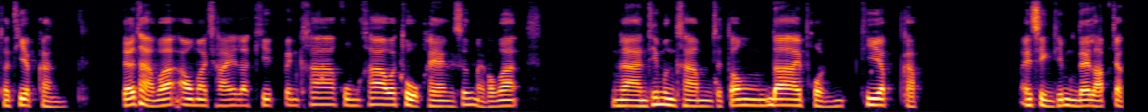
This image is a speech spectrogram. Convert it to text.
ถ้าเทียบกันแต่ถ้าถามว่าเอามาใช้แล้วคิดเป็นค่าคุ้มค่าว่าถูกแพง ซึ่งหมายความว่า งานที่มึงทำจะต้องได้ผลเทียบกับไอสิ่งที่มึงได้รับจาก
